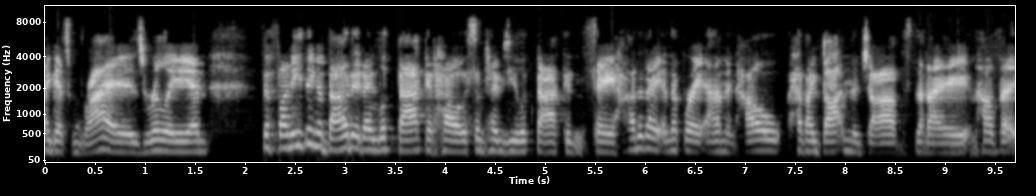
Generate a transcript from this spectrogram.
I guess, rise, really. And the funny thing about it, I look back at how sometimes you look back and say, how did I end up where I am and how have I gotten the jobs that I how have I,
